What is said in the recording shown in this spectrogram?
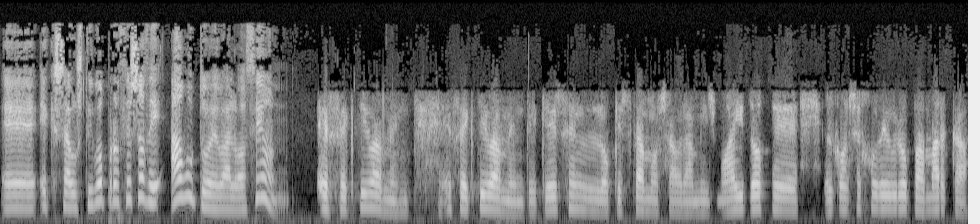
eh, exhaustivo proceso de autoevaluación. Efectivamente, efectivamente, que es en lo que estamos ahora mismo. Hay 12, el Consejo de Europa marca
